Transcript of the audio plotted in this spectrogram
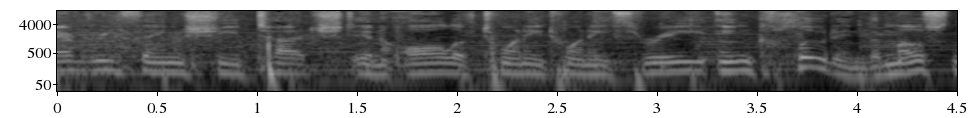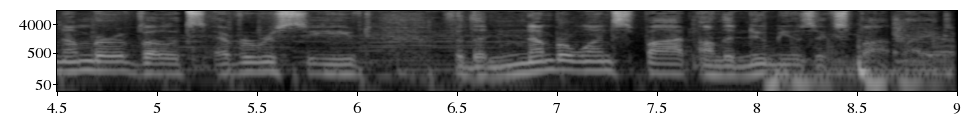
everything she touched in all of 2023, including the most number of votes ever received for the number one spot on the New Music Spotlight.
